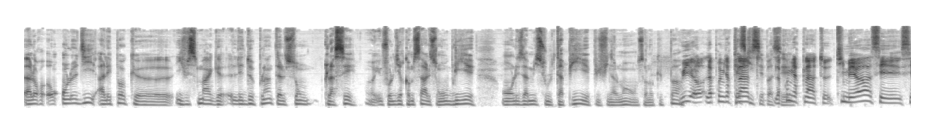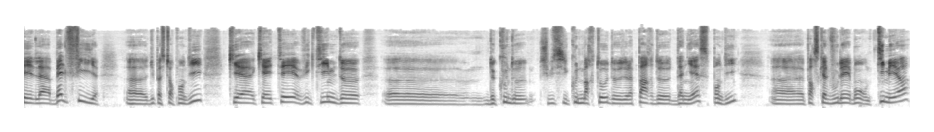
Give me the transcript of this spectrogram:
Alors on, le dit à l'époque, euh, Yves Smag, les deux plaintes, elles sont classées. Il faut le dire comme ça, elles sont oubliées. On les a mis sous le tapis et puis finalement on s'en occupe pas. Oui, alors la première plainte, qui s'est passé la première plainte, Timéa, c'est la belle fille euh, du pasteur Pandy, qui a, qui a été victime de, euh, de coups de, coups de marteau de, la part d'Agnès Pandy, euh, parce qu'elle voulait, bon, Timéa,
